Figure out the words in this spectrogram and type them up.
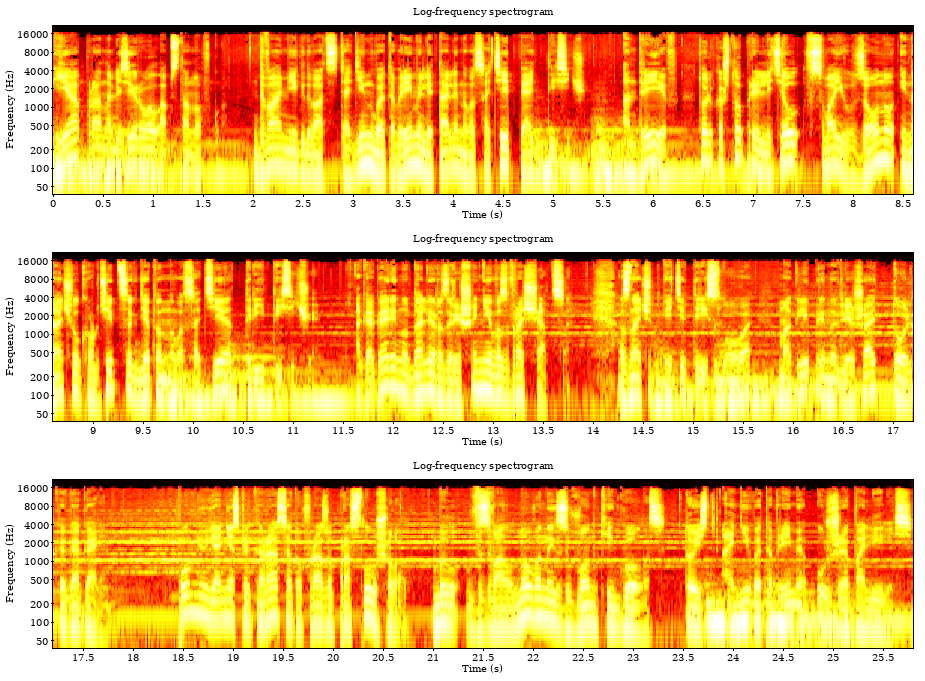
Я проанализировал обстановку. Два МиГ-21 в это время летали на высоте 5000. Андреев только что прилетел в свою зону и начал крутиться где-то на высоте 3000. А Гагарину дали разрешение возвращаться. Значит, эти три слова могли принадлежать только Гагарину. Помню, я несколько раз эту фразу прослушивал. Был взволнованный звонкий голос. То есть они в это время уже валились.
